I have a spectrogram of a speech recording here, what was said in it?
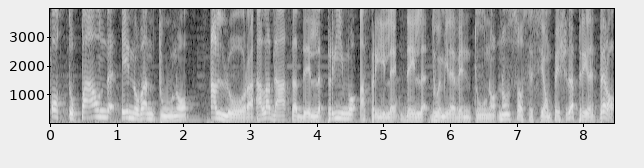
8 pound 91 allora, alla data del primo aprile del 2021. Non so se sia un pesce d'aprile, però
